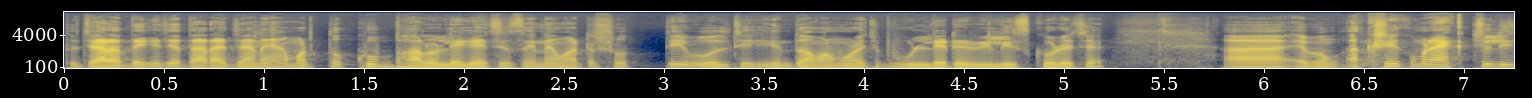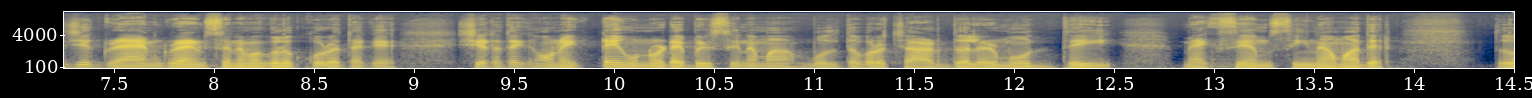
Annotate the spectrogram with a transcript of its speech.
তো যারা দেখেছে তারা জানে, আমার তো খুব ভালো লেগেছে সিনেমাটা, সত্যি বলছি, কিন্তু আমার মনে হচ্ছে ভুল ডেটে রিলিজ করেছে। এবং অক্ষয় কুমার অ্যাকচুয়ালি যে গ্র্যান্ড গ্র্যান্ড সিনেমাগুলো করে থাকে, সেটা থেকে অনেকটাই অন্য টাইপের সিনেমা বলতে পারো চার দলের মধ্যেই ম্যাক্সিমাম সিন আমাদের। তো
